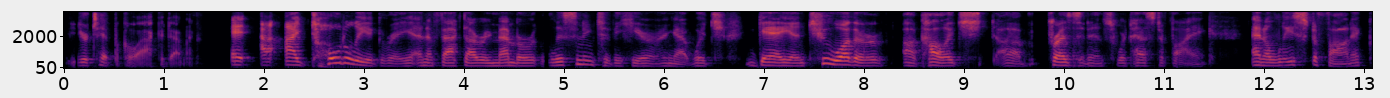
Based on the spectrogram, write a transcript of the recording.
your typical academic. I, I, totally agree. And in fact, I remember listening to the hearing at which Gay and two other uh, college uh, presidents were testifying. And Elise Stefanik,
